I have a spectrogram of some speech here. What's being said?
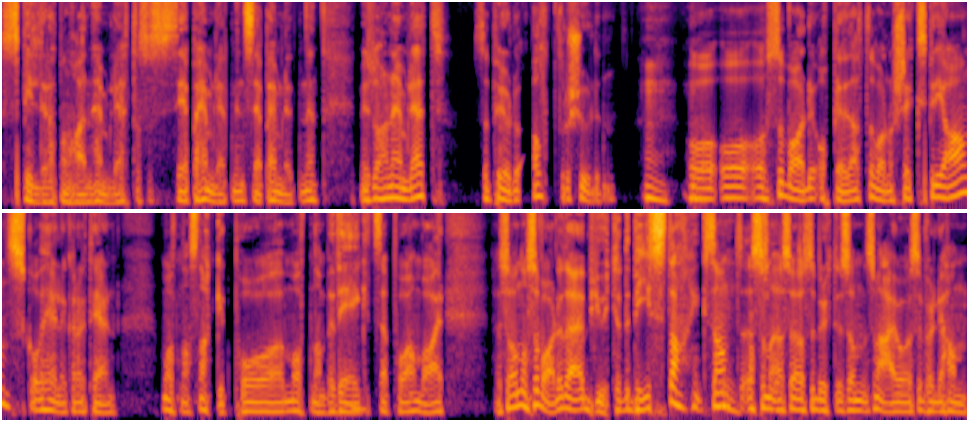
spiller at man har en hemmelighet. Altså, se på hemmeligheten min, se på hemmeligheten din. Men hvis du har en hemmelighet, så prøver du alt for å skjule den. Mm. Og, og, og så var det, opplevde jeg at det var noe shakespeariansk over hele karakteren. Måten han snakket på, måten han beveget seg på. Han var sånn, Og så var det jo det Beauty of the Beast, da, ikke sant? Mm, som, altså, brukte som, som er jo selvfølgelig han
